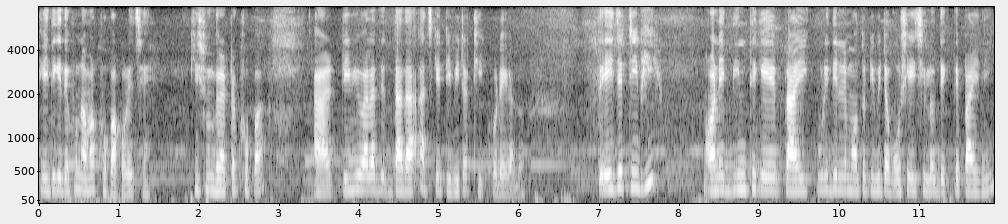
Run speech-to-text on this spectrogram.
এইদিকে দেখুন আমার খোপা করেছে। কি সুন্দর একটা খোপা। আর টিভিওয়ালা দাদা আজকে টিভিটা ঠিক করে গেল। তো এই যে টিভি, অনেক দিন থেকে প্রায় কুড়ি দিনের মতো টিভিটা বসেই ছিল, দেখতে পাইনি।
